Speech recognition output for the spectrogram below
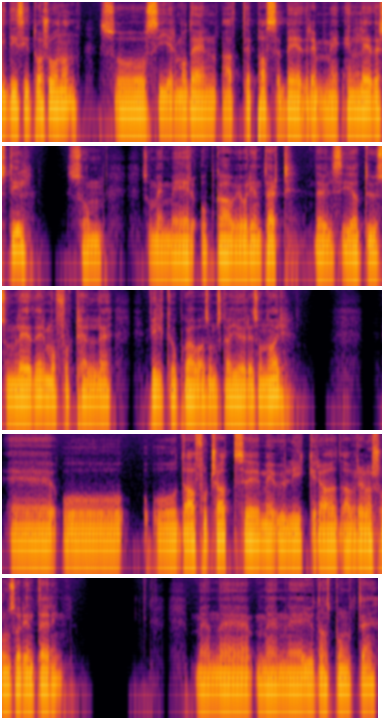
I de situasjonene så sier modellen at det passer bedre med en lederstil som, som er mer oppgaveorientert. Det vil si at du som leder må fortelle hvilke oppgaver som skal gjøres og når. Eh, og, og da fortsatt med ulik grad av relasjonsorientering. Men, men i utgangspunktet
